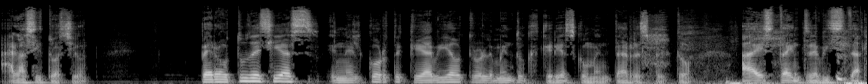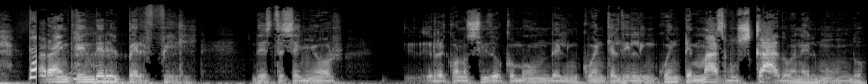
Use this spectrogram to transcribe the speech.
a la situación. Pero tú decías en el corte que había otro elemento que querías comentar respecto a esta entrevista para entender el perfil de este señor reconocido como un delincuente, el delincuente más buscado en el mundo,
